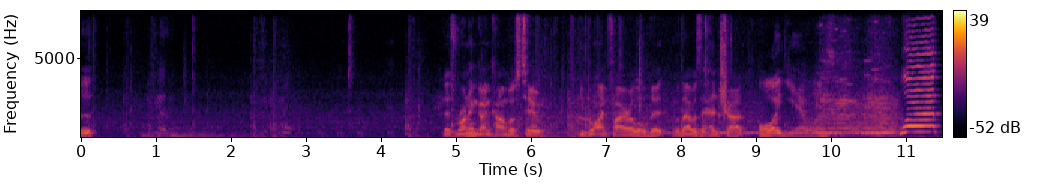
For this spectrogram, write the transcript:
Ugh. There's running gun combos too. You blind fire a little bit. Well, that was a headshot. Oh, yeah, it was. What?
